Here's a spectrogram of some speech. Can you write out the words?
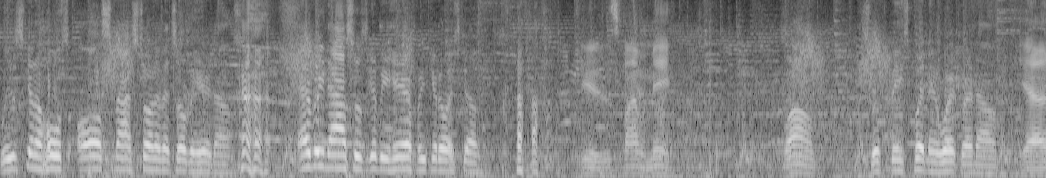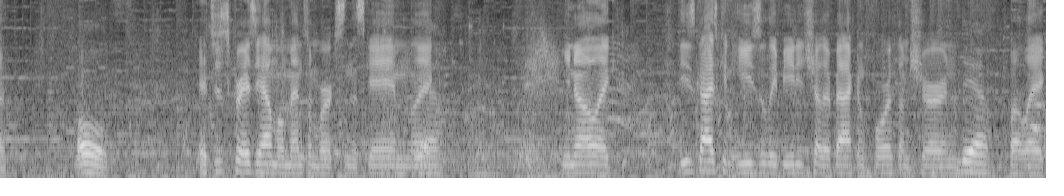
We're just gonna host all Smash tournaments over here now. Every national's gonna be here, but you can always come. Dude, it's fine with me. wow. Swift putting in work right now. Yeah. Oh, It's just crazy how momentum works in this game. Like, yeah. you know, like these guys can easily beat each other back and forth, I'm sure. And, Yeah. But like,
